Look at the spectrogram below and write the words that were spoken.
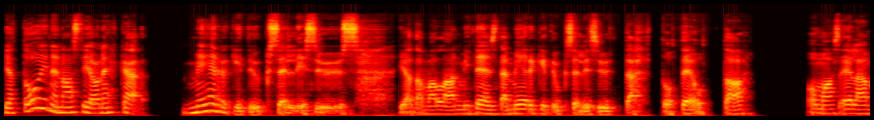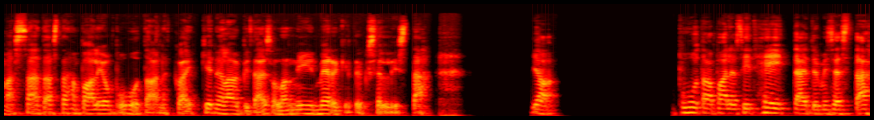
Ja toinen asia on ehkä merkityksellisyys ja tavallaan miten sitä merkityksellisyyttä toteuttaa omassa elämässään. Tästähän paljon puhutaan, että kaikkien elämä pitäisi olla niin merkityksellistä. Ja puhutaan paljon siitä heittäytymisestä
